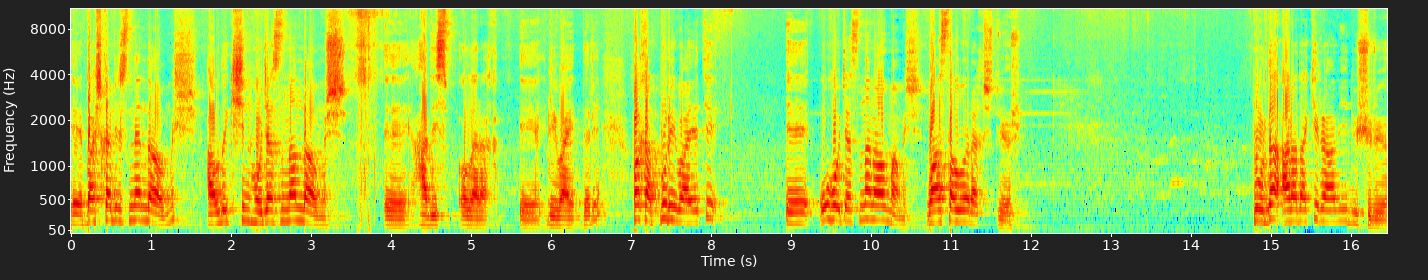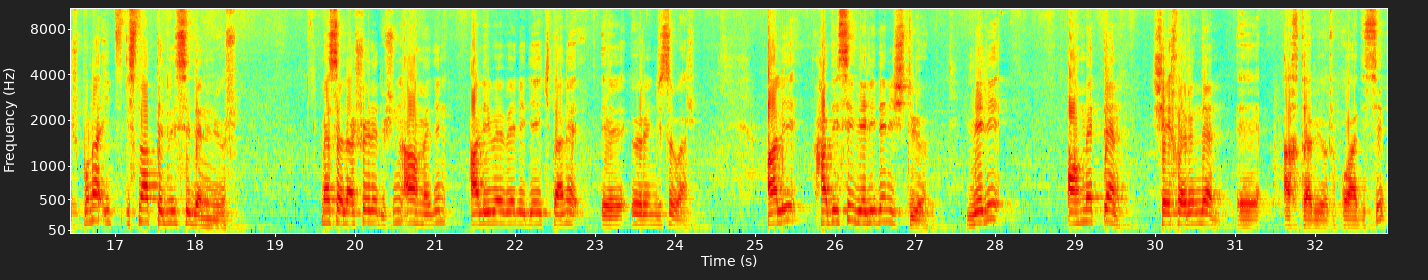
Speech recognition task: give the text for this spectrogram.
e, başka birisinden de almış, aldığı kişinin hocasından da almış e, hadis olarak e, rivayetleri. Fakat bu rivayeti e, o hocasından almamış, vasıtalı olarak işliyor. Burada aradaki raviyi düşürüyor. Buna isnat tedlisi deniliyor. Mesela şöyle düşünün, Ahmet'in Ali ve Veli diye iki tane e, öğrencisi var. Ali hadisi Veli'den işliyor. Veli Ahmet'ten, şeyhlerinden e, aktarıyor o hadisi.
